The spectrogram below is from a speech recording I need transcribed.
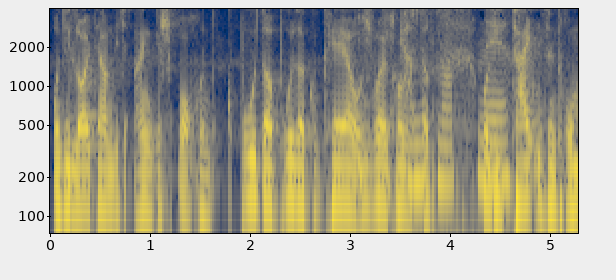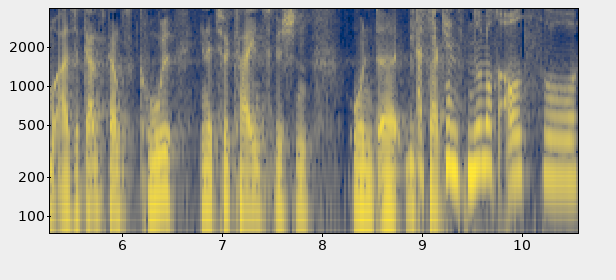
und die Leute haben dich angesprochen. Bruder, Bruder, guck her und Ich- woher ich kommst du? nicht. Und Nee. die Zeiten sind rum. Also ganz, ganz cool in der Türkei inzwischen. Und äh, wie Also ich gesagt, kenne es nur noch aus so,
